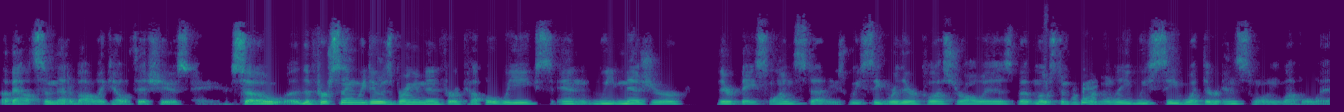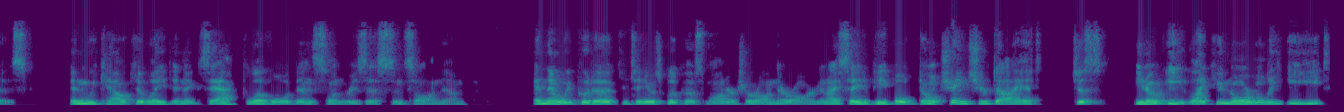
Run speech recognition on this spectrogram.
about some metabolic health issues. So the first thing we do is bring them in for a couple weeks and we measure their baseline studies. We see where their cholesterol is, but most importantly, okay. we see what their insulin level is. And we calculate an exact level of insulin resistance on them. And then we put a continuous glucose monitor on their arm. And I say to people, don't change your diet. Just, you know, eat like you normally eat.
